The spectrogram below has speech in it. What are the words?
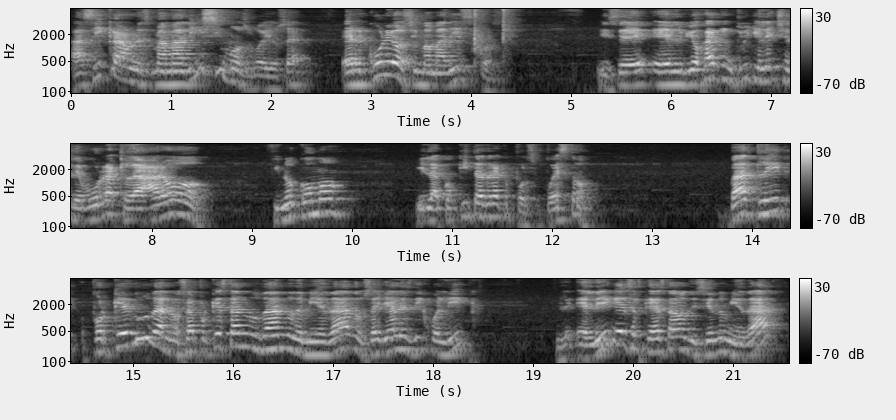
así, cabrones, mamadísimos, güey, o sea, hercúleos y mamadiscos. Dice, ¿el biohack incluye leche de burra? Claro. Si no, ¿cómo? Y la coquita draca, por supuesto. Bad Lead, ¿por qué dudan? O sea, ¿por qué están dudando de mi edad? O sea, ya les dijo el leak. El leak es el que ha estado diciendo mi edad.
